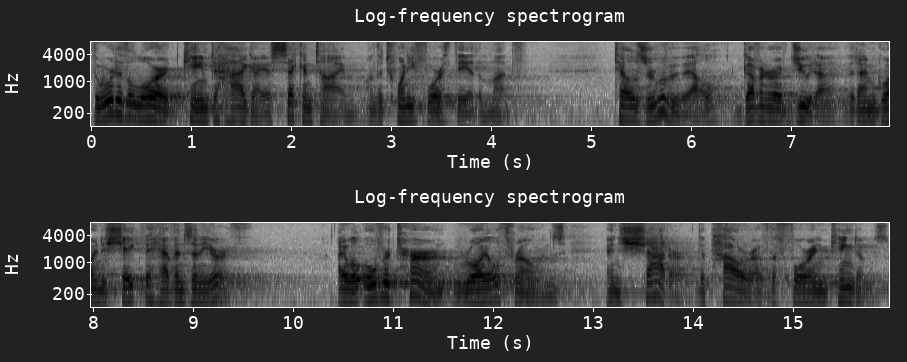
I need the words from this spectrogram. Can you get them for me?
The word of the Lord came to Haggai a second time on the 24th day of the month. Tell Zerubbabel, governor of Judah, that I'm going to shake the heavens and the earth. I will overturn royal thrones and shatter the power of the foreign kingdoms.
